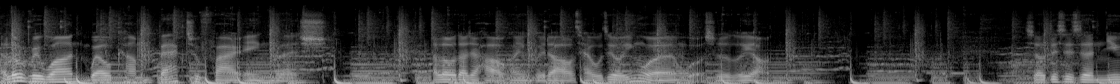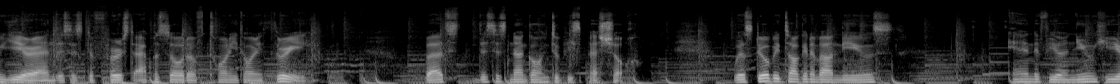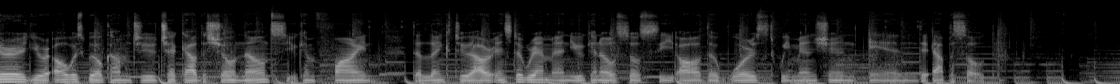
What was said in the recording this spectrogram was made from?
Hello everyone, welcome back to Fire English. Hello，大家好，欢迎回到财务自由英文，我是 Leon。So this is a new year and this is the first episode of 2023. But this is not going to be special. We'll still be talking about news. And if you're new here, you're always welcome to check out the show notes. You can find the link to our Instagram and you can also see all the words we mentioned in the episode.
